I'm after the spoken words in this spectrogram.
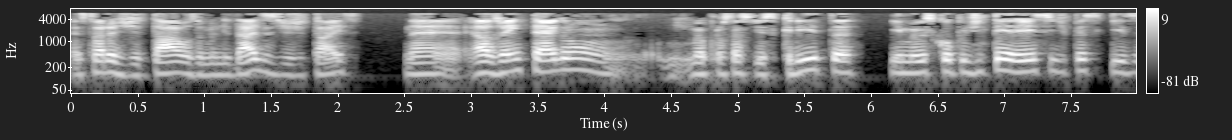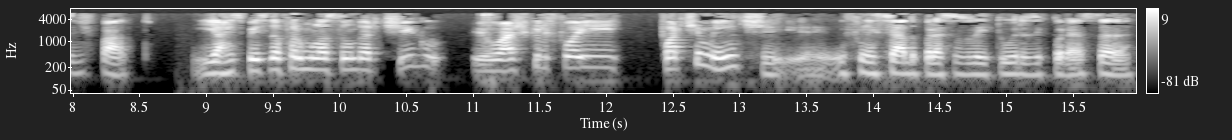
a história digital, as humanidades digitais, né, elas já integram meu processo de escrita e meu escopo de interesse de pesquisa, de fato. E a respeito da formulação do artigo, eu acho que ele foi fortemente eh, influenciado por essas leituras e por essa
